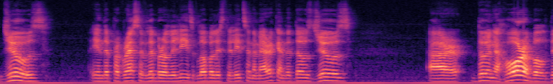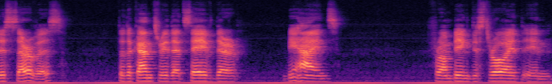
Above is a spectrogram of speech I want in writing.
Jews in the progressive liberal elites, globalist elites in America, and that those Jews are doing a horrible disservice to the country that saved their behinds from being destroyed in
